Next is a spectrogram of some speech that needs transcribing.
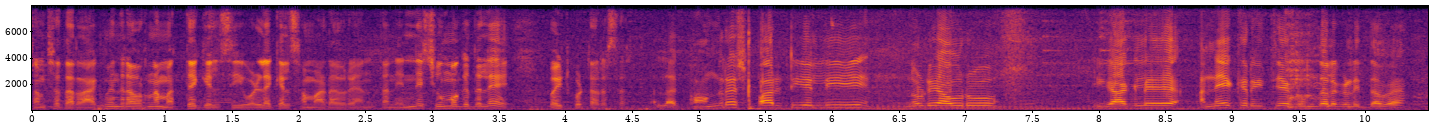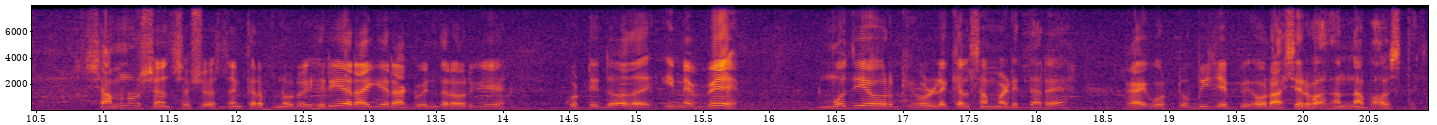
ಸಂಸದ ರಾಘವೇಂದ್ರ ಅವ್ರನ್ನ ಮತ್ತೆ ಗೆಲ್ಲಿಸಿ ಒಳ್ಳೆ ಕೆಲಸ ಮಾಡವ್ರೆ ಅಂತ ನಿನ್ನೆ ಶಿವಮೊಗ್ಗದಲ್ಲೇ ಬೈಟ್ ಕೊಟ್ಟಾರೆ ಸರ್. ಅಲ್ಲ ಕಾಂಗ್ರೆಸ್ ಪಾರ್ಟಿಯಲ್ಲಿ ನೋಡಿ ಅವರು ಈಗಾಗಲೇ ಅನೇಕ ರೀತಿಯ ಗೊಂದಲಗಳಿದ್ದಾವೆ. ಶಾಮನೂರು ಶಿವಶಂಕರಪ್ಪನವರು ಹಿರಿಯರಾಗಿ ರಾಘವೇಂದ್ರ ಅವರಿಗೆ ಕೊಟ್ಟಿದ್ದು, ಅದು ಇನ್ ಎ ವೇ ಮೋದಿ ಅವ್ರಿಗೆ ಒಳ್ಳೆ ಕೆಲಸ ಮಾಡಿದ್ದಾರೆ. ಹಾಗಾಗಿ ಒಟ್ಟು ಬಿ ಜೆ ಪಿಗೆ ಅವರ ಆಶೀರ್ವಾದ ನಾನು ಭಾವಿಸ್ತೇನೆ.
